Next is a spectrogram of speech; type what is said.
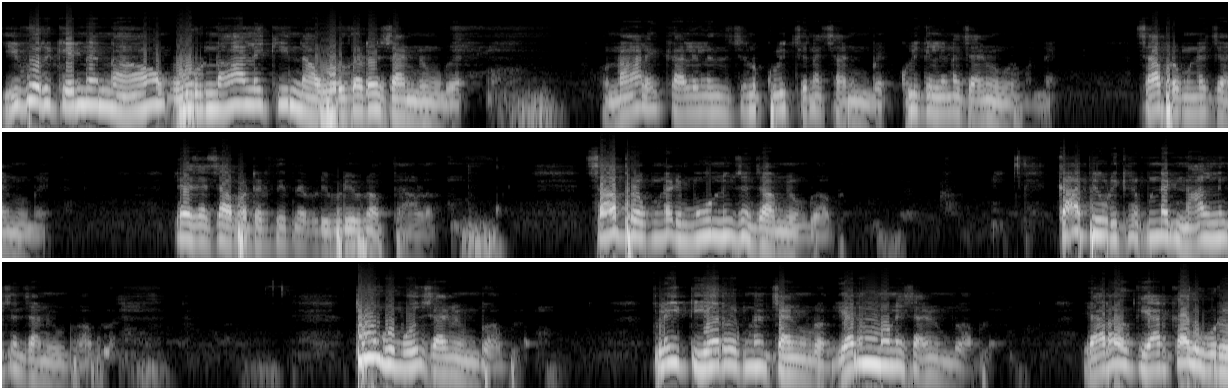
இவருக்கு என்னென்னா ஒரு நாளைக்கு நான் ஒரு தடவை சாமி கும்பிடுவேன். ஒரு நாளைக்கு காலையில் இருந்துச்சுன்னா குளிச்சேன்னா சாமி கும்பிடுவேன். குளிக்கலைன்னா சாமி கும்பிட மாட்டேன். சாப்பிட முன்னாடி சாமி கும்பிடுவேன். லேசாக சாப்பாடு எடுத்து இந்த இப்படி இப்படி வைப்பேன் அவ்வளோ சாப்பிட்ற முன்னாடி மூணு நிமிஷம் சாமி கும்பிடுவாப்புல. காப்பி குடிக்கிற முன்னாடி நாலு நிமிஷம் சாமி கும்பிடுவாப்புல. தூங்கும்போது சாமி கும்பிடுவாப்புல. ஃப்ளைட் ஏறுறதுக்கு சாமி கும்பிடுவாங்க இறங்கினோடனே சாமி கும்பிடுவாப்புல. யாராவது யாருக்காவது ஒரு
